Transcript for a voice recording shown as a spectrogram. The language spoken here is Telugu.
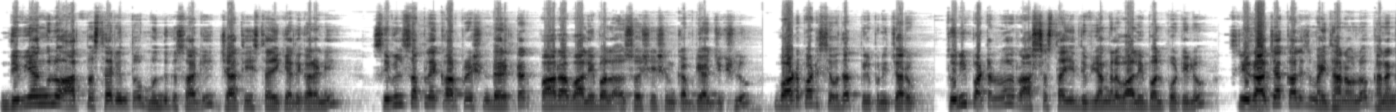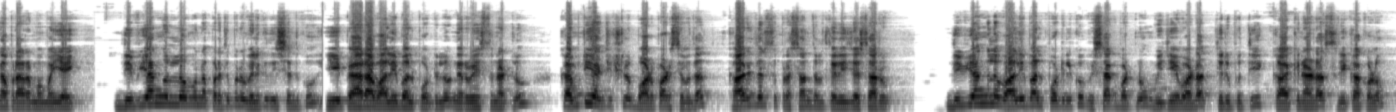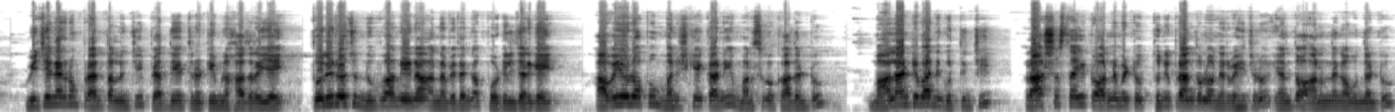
దివ్యాంగులు ఆత్మస్థైర్యంతో ముందుకు సాగి జాతీయ స్థాయికి ఎదగాలని civil supply corporation director para volleyball association committee అధ్యక్షులు బోడపాటి శివదత్ పిలుపునిచ్చారు. తుని పట్టణంలో రాష్ట్ర స్థాయి దివ్యాంగుల వాలీబాల్ పోటీలు శ్రీ రాజా కాలేజ్ మైదానంలో ఘనంగా ప్రారంభమయ్యాయి. దివ్యాంగుల్లో ఉన్న ప్రతిభను వెలికితీసేందుకు ఈ పారా వాలీబాల్ పోటీలు నిర్వహిస్తున్నట్లు కమిటీ అధ్యక్షులు బోడపాటి శివదత్ కార్యదర్శి ప్రశాంతులు తెలియజేశారు. దివ్యాంగుల వాలీబాల్ పోటీలకు విశాఖపట్నం విజయవాడ తిరుపతి కాకినాడ శ్రీకాకుళం విజయనగరం ప్రాంతాల నుంచి పెద్ద ఎత్తున టీంలు హాజరయ్యాయి. తొలి రోజు నువ్వా నేనా అన్న విధంగా పోటీలు జరిగాయి. అవయవలోపం మనిషికే కానీ మనసుకు కాదంటూ మాలాంటి వారిని గుర్తించి రాష్ట్ర స్థాయి టోర్నమెంటు తుని ప్రాంతంలో నిర్వహించడం ఎంతో ఆనందంగా ఉందంటూ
